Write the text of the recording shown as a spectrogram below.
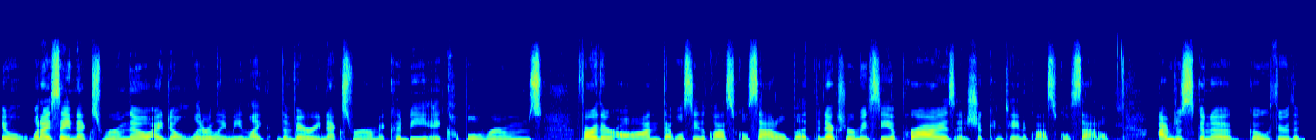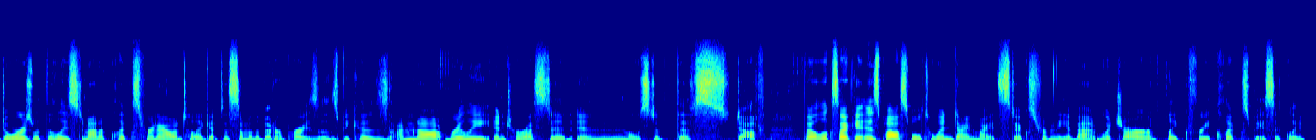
And when I say next room, though, I don't literally mean like the very next room. It could be a couple rooms farther on that we'll see the classical saddle, but the next room we see a prize, it should contain a classical saddle. I'm just going to go through the doors with the least amount of clicks for now until I get to some of the better prizes because I'm not really interested in most of this stuff. Though it looks like it is possible to win dynamite sticks from the event, which are like free clicks basically.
